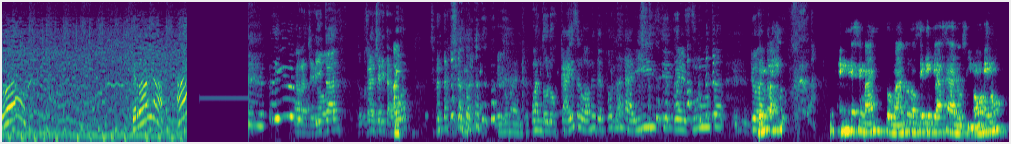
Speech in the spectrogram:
No. ¡Qué rabia! La rancherita. No, Pero, marico, Cuando los cague se lo va a meter por la nariz, de puta. Yo me imagino, me imagino ese man tomando no sé qué clase de alucinógeno,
